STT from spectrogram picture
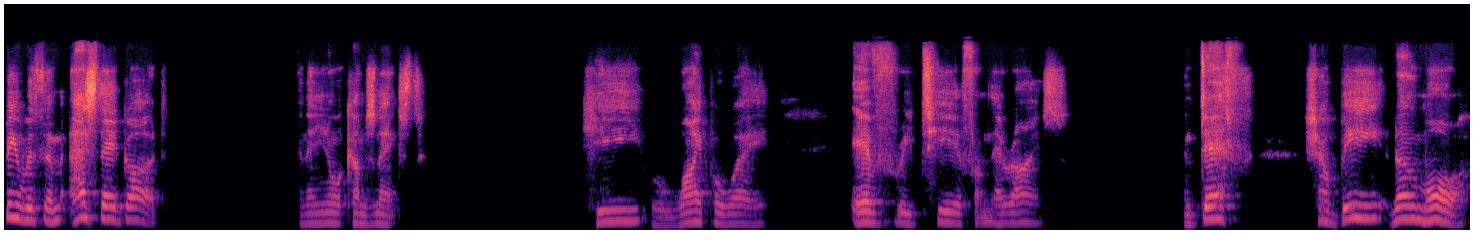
be with them as their God. And then you know what comes next? He will wipe away every tear from their eyes. And death shall be no more.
